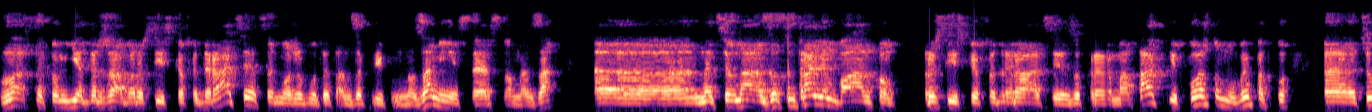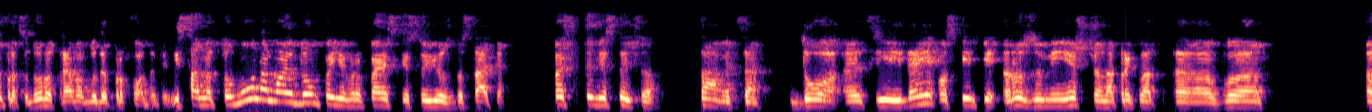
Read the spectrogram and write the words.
власником є держава Російська Федерація. Це може бути там закріплено за міністерствами, за е, націонал за центральним банком Російської Федерації, зокрема, так і в кожному випадку. е, Цю процедуру треба буде проходити, і саме тому, на мою думку, європейський союз достатньо песимістично ставиться до е, цієї ідеї, оскільки розуміє, що, наприклад, е, в е,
